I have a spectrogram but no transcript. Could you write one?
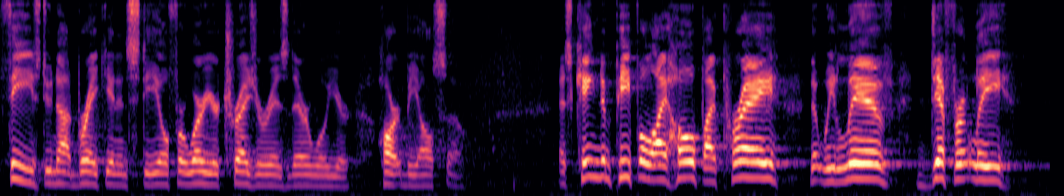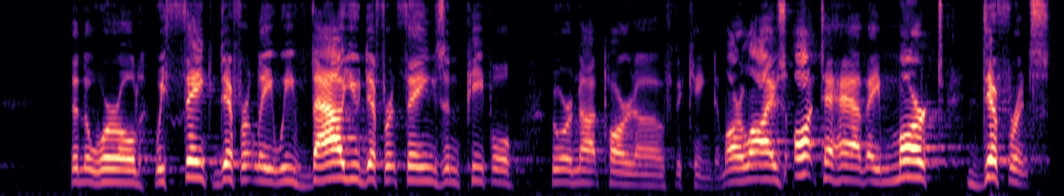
thieves do not break in and steal, for where your treasure is, there will your heart be also. As kingdom people, I hope, I pray that we live differently than the world. We think differently. We value different things than people who are not part of the kingdom. Our lives ought to have a marked difference,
